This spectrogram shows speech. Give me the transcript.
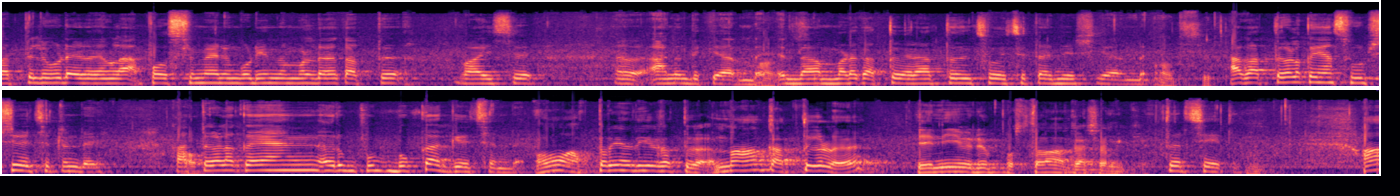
കത്തിലൂടെയാണ് ഞങ്ങൾ പോസ്റ്റ്മാനും കൂടി നമ്മളുടെ കത്ത് വായിച്ച് ആനന്ദിക്കാറുണ്ട്. എന്താ നമ്മുടെ കത്ത് വരാത്തതെന്ന് ചോദിച്ചിട്ട് അന്വേഷിക്കാറുണ്ട്. ആ കത്തുകളൊക്കെ ഞാൻ സൂക്ഷിച്ചു വെച്ചിട്ടുണ്ട്. കത്തുകളൊക്കെ ഞാൻ ഒരു ബുക്കാക്കി വെച്ചിട്ടുണ്ട്. ഓ അത്രയധികം കത്തുകൾ. എന്നാൽ ആ കത്തുകൾ ഇനി ഒരു പുസ്തകമാക്കാൻ ശ്രമിക്കും. തീർച്ചയായിട്ടും. ആ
